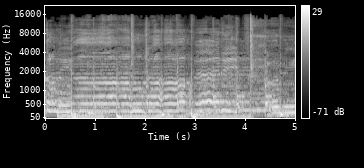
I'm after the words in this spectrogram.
दुनिया हूँ जहाँ तेरी कमी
